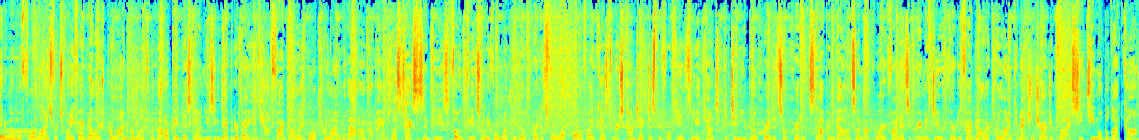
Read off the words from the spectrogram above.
Minimum of four lines for $25 per line per month with auto pay discount using debit or bank account. $5 more per line without auto pay, plus taxes and fees. Phone fee at 24 monthly bill credits for all well qualified customers. Contact us before canceling account to continue bill credits or credit stop and balance on required finance agreement due. $35 per line connection charge applies. Ctmobile.com.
